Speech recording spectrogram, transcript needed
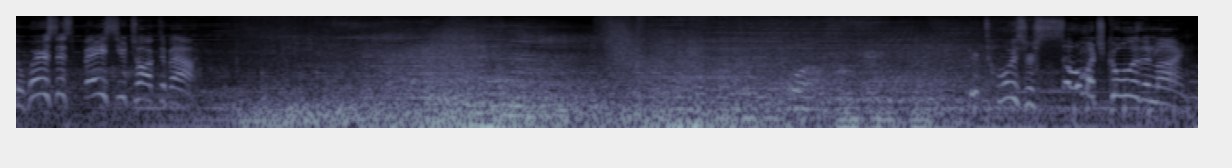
So where's this base you talked about? Whoa. Your toys are so much cooler than mine.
